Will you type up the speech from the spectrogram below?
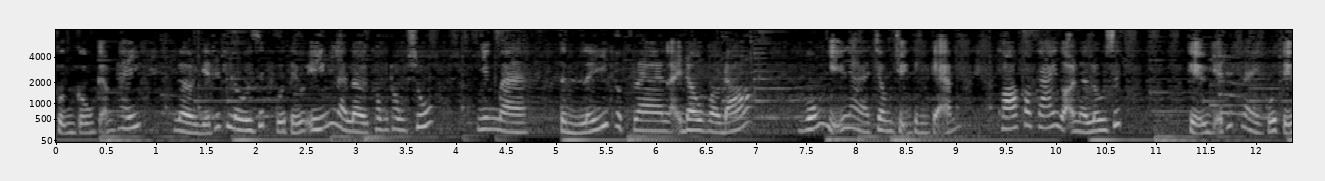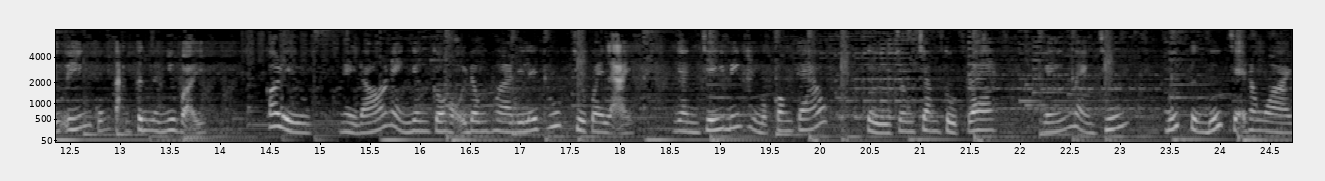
Phượng Cũ cảm thấy lời giải thích logic của Tiểu Yến là lời không thông suốt Nhưng mà tình lý thực ra lại đâu vào đó. Vốn dĩ là trong chuyện tình cảm Khó có cái gọi là logic. Kiểu giải thích này của Tiểu Yến cũng tặng tin là như vậy. Có điều, ngày đó nàng nhân cơ hội Đông Hoa đi lấy thuốc chưa quay lại Nhanh trí biến thành một con cáo Từ trong chăn tụt ra Vén màn chướng Bước từng bước chạy ra ngoài.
